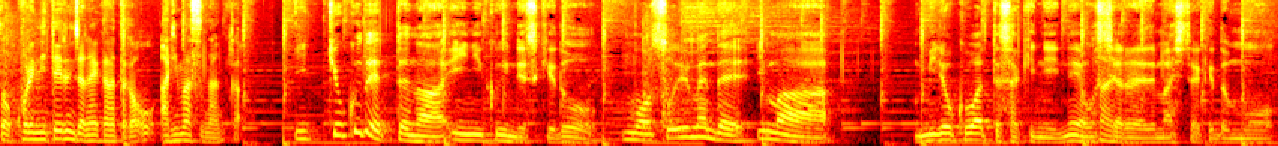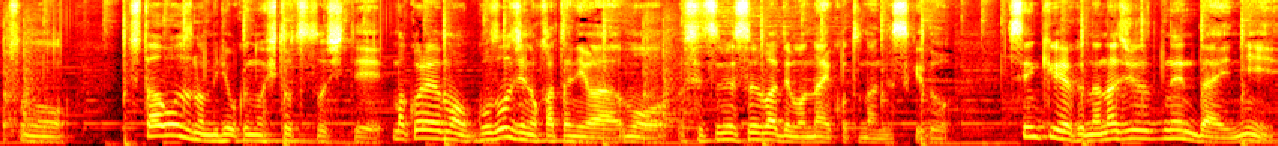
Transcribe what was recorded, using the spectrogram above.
とこれ似てるんじゃないかなとかあります？なんか。一曲でってのは言いにくいんですけどもうそういう面で今魅力はって先にねおっしゃられましたけども、はい、その「スター・ウォーズ」の魅力の一つとして、まあ、これはもうご存知の方にはもう説明するまでもないことなんですけど1970年代に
